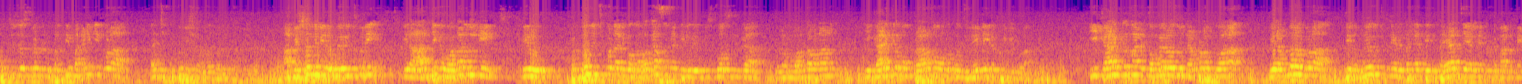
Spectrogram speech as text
పూర్తి చేసుకున్నటువంటి ప్రతి మహిళకి కూడా మంచి ఫుడ్ మిషన్ ఇవ్వడం జరుగుతుంది. ఆ మిషన్ని మీరు ఉపయోగించుకుని మీరు ఆర్థిక వనరుల్ని మీరు పెంపొందించుకోవడానికి ఒక అవకాశంగా దీన్ని మీరు తీసుకోవాల్సిందిగా మిమ్మల్ని కోరుతా ఉన్నాను. ఈ కార్యక్రమం ప్రారంభం కొంచెం లేట్ అయినప్పటికీ కూడా. ఈ కార్యక్రమాన్ని తొంభై రోజులు నడపడం ద్వారా మీరందరూ కూడా దీన్ని ఉపయోగించుకునే విధంగా దీన్ని తయారు చేయాలనేటువంటి మాటని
